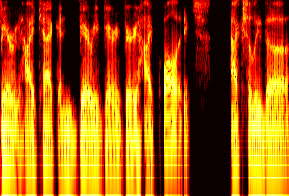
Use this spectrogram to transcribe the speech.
very high tech and very, very, very high quality. Actually, the,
